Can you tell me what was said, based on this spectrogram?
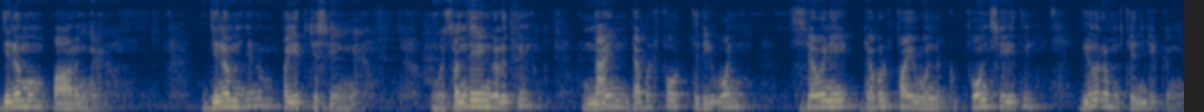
தினமும் பாருங்கள் தினம் தினம் பயிற்சி செய்யுங்க. உங்கள் சந்தேகங்களுக்கு nine double four three one seven eight double five ஒன்னுக்கு ஃபோன் செய்து விவரம் தெரிஞ்சுக்கங்க.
